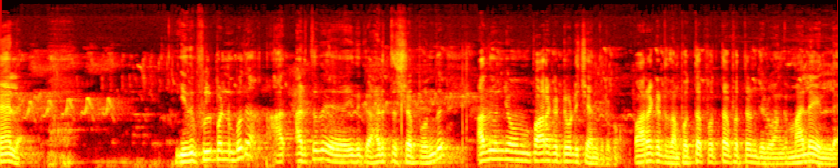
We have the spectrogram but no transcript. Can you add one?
மேலே. இது ஃபில் பண்ணும்போது அடுத்தது இதுக்கு அடுத்த ஸ்டெப் வந்து அது கொஞ்சம் பாறைக்கட்டோடு சேர்ந்துருக்கும். பாறைக்கட்டு தான். பொத்த பொத்த பொத்தன்னு சொல்லுவாங்க. மலை இல்லை.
